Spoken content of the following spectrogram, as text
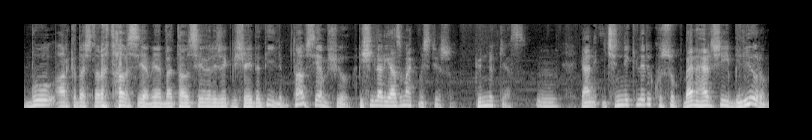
bu arkadaşlara tavsiyem yani ben tavsiye verecek bir şeyde değilim. Tavsiyem şu. Bir şeyler yazmak mı istiyorsun? Günlük yaz. Hı. Yani içindekileri kusup ben her şeyi biliyorum.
